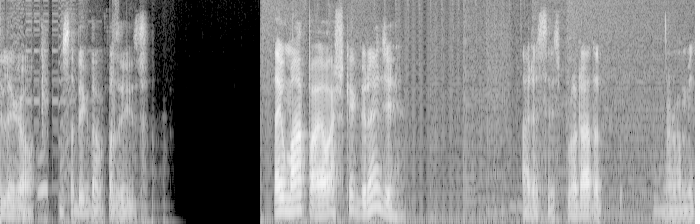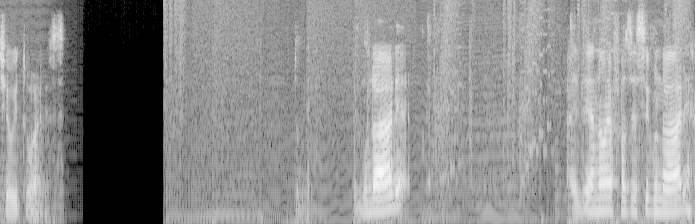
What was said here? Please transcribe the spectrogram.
Que legal. Não sabia que dava pra fazer isso. Tá aí o mapa, eu acho que é grande. área a ser explorada Normalmente é 8 áreas. Muito bem. Segunda área. A ideia não é fazer a segunda área.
